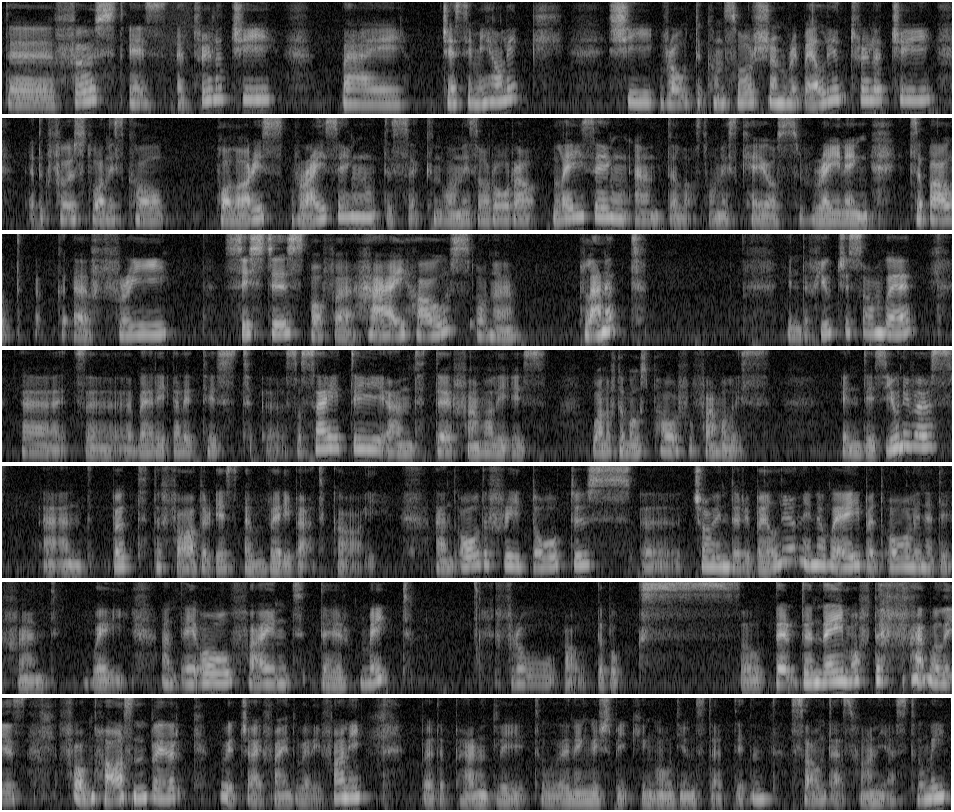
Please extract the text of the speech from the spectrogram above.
the first is a trilogy by Jessie Mihalik. She wrote the Consortium Rebellion trilogy. The first one is called Polaris Rising, the second one is Aurora Blazing, and the last one is Chaos Reigning. It's about uh, three sisters of a high house on a planet in the future somewhere uh, it's a very elitist uh, society, and their family is one of the most powerful families in this universe. And but the father is a very bad guy, and all the three daughters uh, join the rebellion in a way, but all in a different way, and they all find their mate throughout the books so the, the name of the family is von Hasenberg, which I find very funny, but apparently to an English speaking audience that didn't sound as funny as to me.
